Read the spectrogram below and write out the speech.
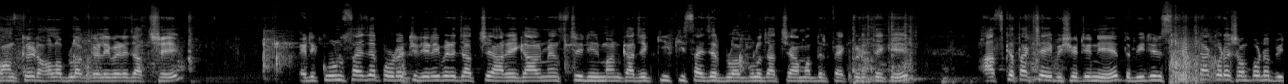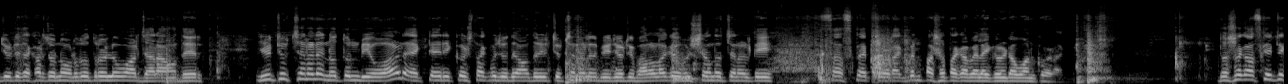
কংক্রিট হল ব্লক ডেলিভারি যাচ্ছে। এটি কোন সাইজের প্রোডাক্টটি ডেলিভারি যাচ্ছে আর এই গার্মেন্টসটি নির্মাণ কাজে কি কি সাইজের ব্লকগুলো যাচ্ছে আমাদের ফ্যাক্টরি থেকে আজকে থাকছে এই বিষয়টি নিয়ে। তো ভিডিওর স্কিপ না করে সম্পূর্ণ ভিডিওটি দেখার জন্য অনুরোধ রইল, আর যারা আমাদের ইউটিউব চ্যানেলে নতুন ভিওয়ার একটাই রিকোয়েস্ট থাকবে, যদি আমাদের ইউটিউব চ্যানেলের ভিডিওটি ভালো লাগে, অবশ্যই আমাদের চ্যানেলটি সাবস্ক্রাইব করে রাখবেন, পাশে থাকা বেলাইকনটা অন করে রাখবেন। দর্শক, আজকে একটি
